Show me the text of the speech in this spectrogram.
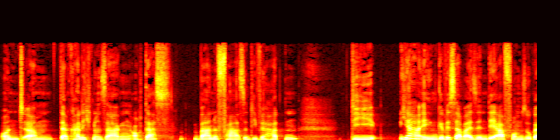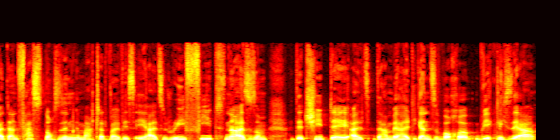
Und ähm, da kann ich nur sagen, auch das war eine Phase, die wir hatten, die ja in gewisser Weise in der Form sogar dann fast noch Sinn gemacht hat, weil wir es eher als Refeed, ne, also so der Cheat Day, als da haben wir halt die ganze Woche wirklich sehr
